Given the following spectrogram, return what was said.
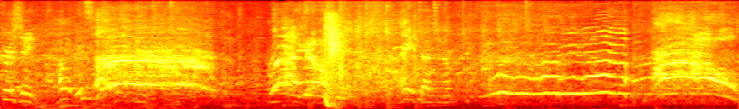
Christian. How is he? Ah, get off me! I ain't touching him. Ow!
